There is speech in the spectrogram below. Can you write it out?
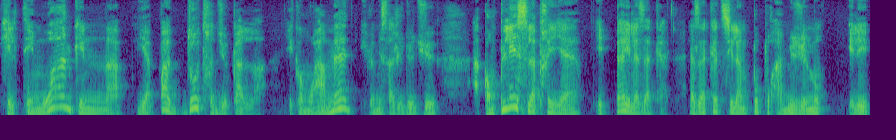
qu'ils témoignent qu'il n'y a pas d'autre Dieu qu'Allah et que Mohammed et le messager de Dieu accomplissent la prière et payent la zakat. La zakat, c'est l'impôt pour un musulman et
